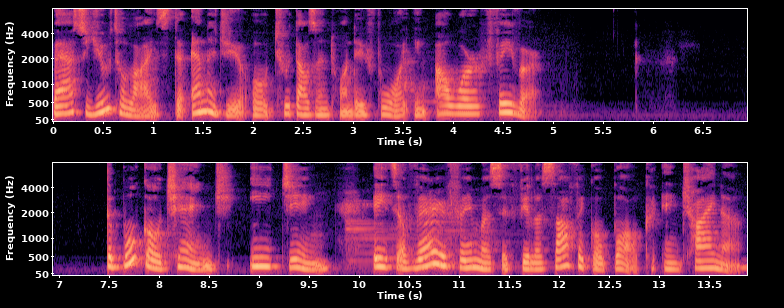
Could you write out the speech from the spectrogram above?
best utilize the energy of 2024 in our favor. The Book of Change, I Ching, is a very famous philosophical book in China.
